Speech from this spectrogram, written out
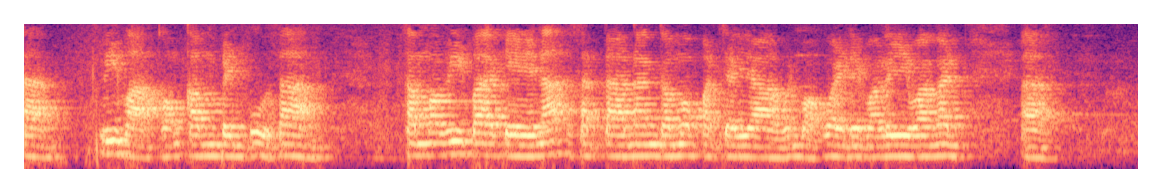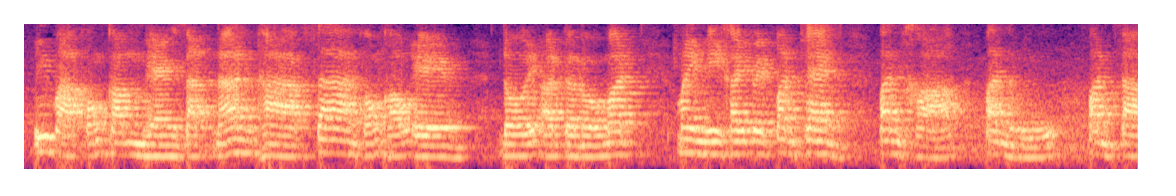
สร้าง วิบากของกรรมเป็นผู้สร้าง กรรมวิปาเกนะสัตตานังกรรมปัจจยามันบอกไว้ในบาลีว่างั้นวิบากของกรรมแห่งสัตว์นั้นหากสร้างของเขาเอง โดยอัตโนมัติ ไม่มีใครไปปั้นแข้งปั้นขา ปั้นหู ปั้นตา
